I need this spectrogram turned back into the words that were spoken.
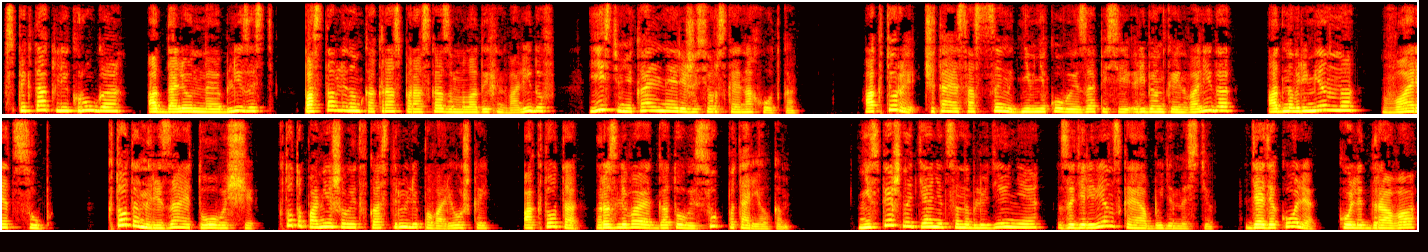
В спектакле «Круга. Отдаленная близость», поставленном как раз по рассказам молодых инвалидов, есть уникальная режиссерская находка. Актеры, читая со сцены дневниковые записи ребенка-инвалида, одновременно варят суп. Кто-то нарезает овощи, кто-то помешивает в кастрюле поварешкой, а кто-то разливает готовый суп по тарелкам. Неспешно тянется наблюдение за деревенской обыденностью. Дядя Коля колет дрова,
